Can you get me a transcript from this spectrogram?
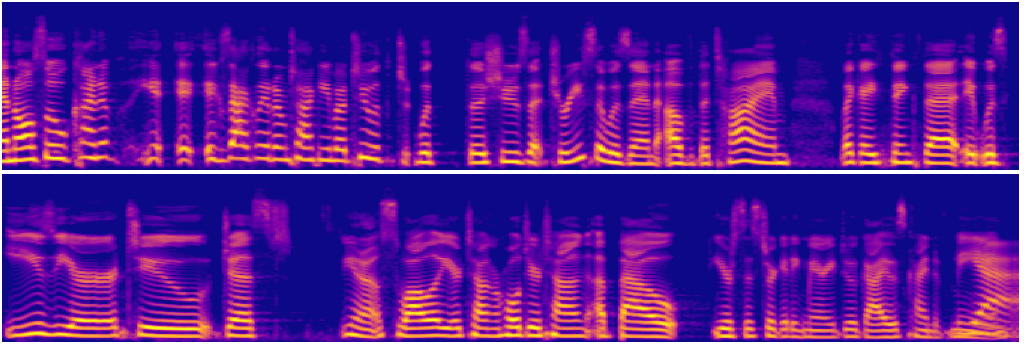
And also, kind of i- exactly what I'm talking about too with, with the shoes that Teresa was in of the time. Like, I think that it was easier to just, you know, swallow your tongue or hold your tongue about your sister getting married to a guy who's kind of mean. Yeah.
